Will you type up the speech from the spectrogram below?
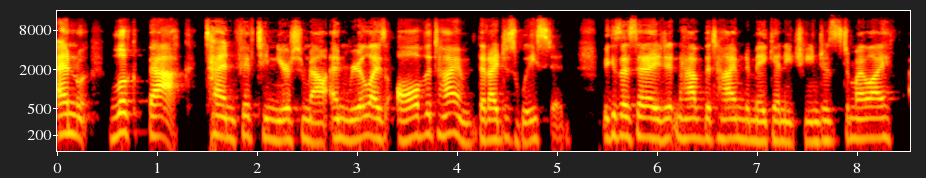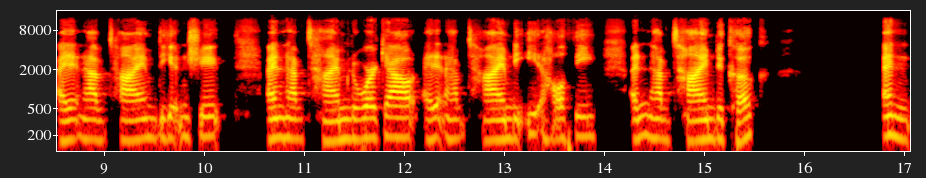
And look back 10, 15 years from now and realize all of the time that I just wasted because I said I didn't have the time to make any changes to my life. I didn't have time to get in shape. I didn't have time to work out. I didn't have time to eat healthy. I didn't have time to cook. And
